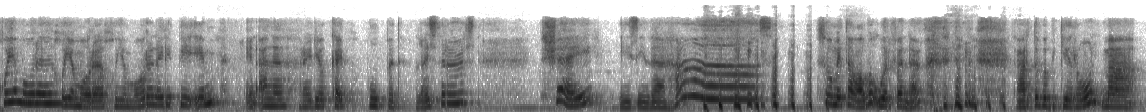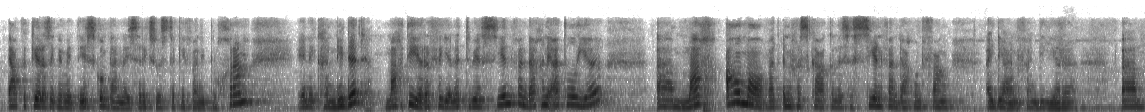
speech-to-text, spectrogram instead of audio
Goeiemôre, goeiemôre, goeiemôre Lady PM en alle Radio Cape pulpit luisteraars. Shay is in the house. so met 'n halwe oor vandag. Ek hardop 'n bietjie rond, maar elke keer as ek by my des kom, dan luister ek so 'n stukkie van die program en ek geniet dit. Mag die Here vir julle twee seën vandag in die ateljee. Uh mag almal wat ingeskakel is 'n seën vandag ontvang uit die hand van die Here. Um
